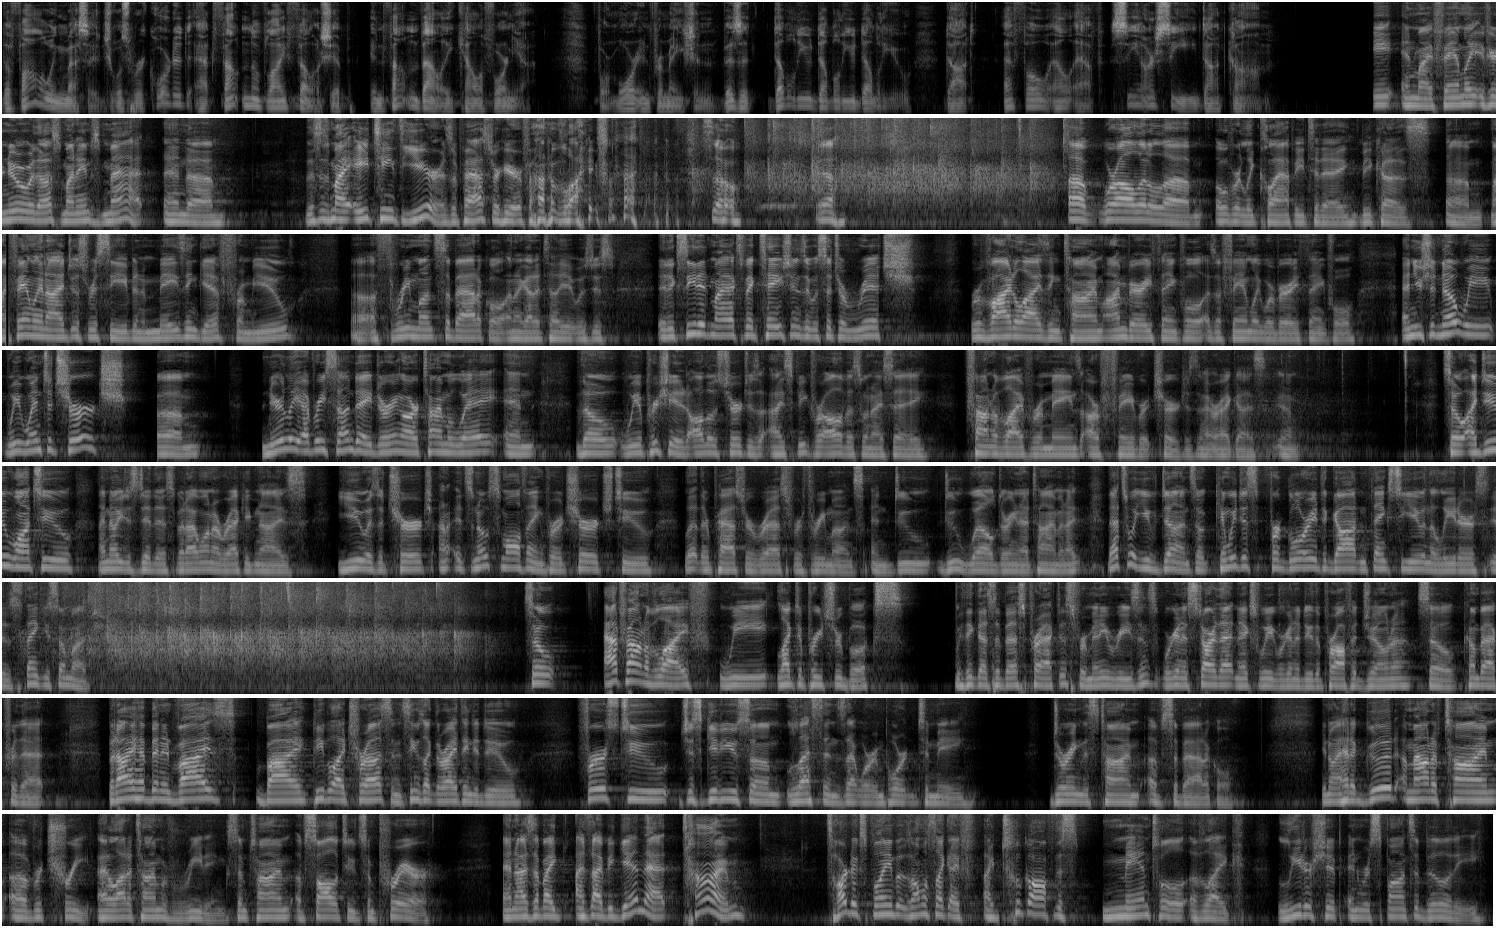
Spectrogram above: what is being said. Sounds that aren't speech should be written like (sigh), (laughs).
The following message was recorded at Fountain of Life Fellowship in Fountain Valley, California. For more information, visit www.folfcrc.com. And my family. If you're newer with us, my name's Matt, and uh, this is my 18th year as a pastor here at (laughs) Fountain of Life. (laughs) so, yeah. Uh, we're all a little um, overly clappy today because um, my family and I just received an amazing gift from you uh, a three month sabbatical. And I got to tell you, it was just, it exceeded my expectations. It was such a rich, revitalizing time. I'm very thankful. As a family, we're very thankful. And you should know we, we went to church um, nearly every Sunday during our time away. And though we appreciated all those churches, I speak for all of us when I say, Fountain of Life remains our favorite church. Isn't that right, guys? Yeah. So I do want to, I know you just did this, but I want to recognize you as a church. It's no small thing for a church to let their pastor rest for three months and do, do well during that time. And I, that's what you've done. So can we just, for glory to God and thanks to you and the leaders, is thank you so much. So at Fountain of Life, we like to preach through books. We think that's the best practice for many reasons. We're going to start that next week. We're going to do the prophet Jonah, so come back for that. But I have been advised by people I trust, and it seems like the right thing to do, first to just give you some lessons that were important to me during this time of sabbatical. You know, I had a good amount of time of retreat. I had a lot of time of reading, some time of solitude, some prayer. And as I, as I began that time, it's hard to explain, but it was almost like I, I took off this mantle of like leadership and responsibility.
